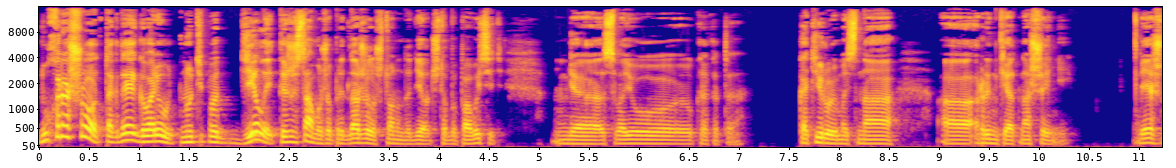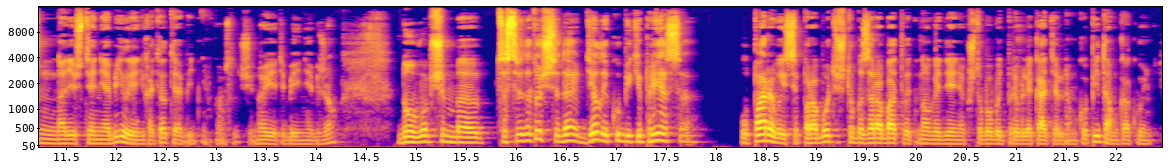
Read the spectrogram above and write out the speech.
Ну хорошо, тогда я говорю, ну типа делай, ты же сам уже предложил, что надо делать, чтобы повысить э, свою, как это, котируемость на э, рынке отношений. Я же надеюсь, тебя не обидел, я не хотел тебя обидеть ни в коем случае, но я тебя и не обижал. Ну, в общем, э, сосредоточься, да, делай кубики пресса, упарывайся по работе, чтобы зарабатывать много денег, чтобы быть привлекательным. Купи там какую-нибудь.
